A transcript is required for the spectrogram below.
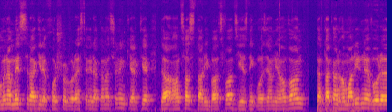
ամենամեծ ծրագիրը խոշոր, որ այստեղ իրականացրել ենք, իհարկե դա անցած տարի բացված Եզնիկ Մոզյանի անվան Կրթական համալիրն է, որը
